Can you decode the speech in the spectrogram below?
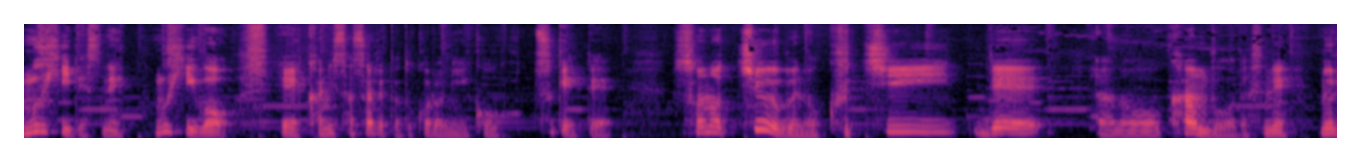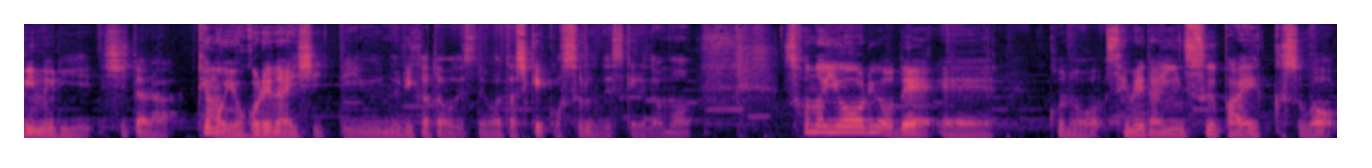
無比ですね。無比を、えー、蚊に刺されたところにこうつけてそのチューブの口であの幹部をですねぬりぬりしたら手も汚れないしっていう塗り方をですね私結構するんですけれどもその要領で、えー、このセメダインスーパー X を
